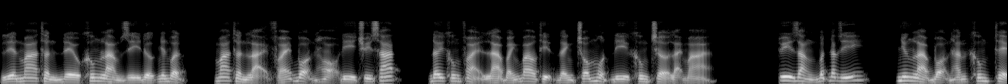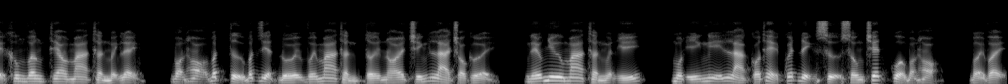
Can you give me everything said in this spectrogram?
Liên ma thần đều không làm gì được nhân vật, ma thần lại phái bọn họ đi truy sát, đây không phải là bánh bao thịt đánh chó một đi không trở lại mà. Tuy rằng bất đắc dĩ, nhưng là bọn hắn không thể không vâng theo ma thần mệnh lệnh, bọn họ bất tử bất diệt đối với ma thần tới nói chính là cho cười, nếu như ma thần nguyện ý, một ý nghĩ là có thể quyết định sự sống chết của bọn họ, bởi vậy,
